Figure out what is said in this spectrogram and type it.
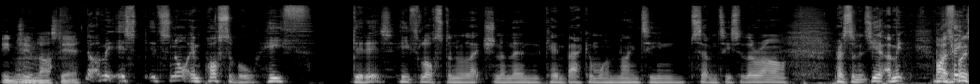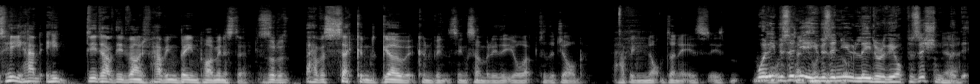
in June mm. last year. No, I mean it's it's not impossible. Heath did it. Heath lost an election and then came back and won 1970. So there are precedents. Yeah, I mean, but I, I suppose he had he did have the advantage of having been prime minister to sort of have a second go at convincing somebody that you're up to the job. Having not done it is is well, he was a new, he was a new leader of the opposition. Yeah. But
